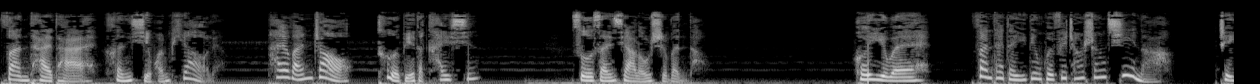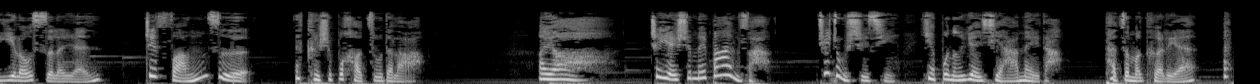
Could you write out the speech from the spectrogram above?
范太太很喜欢漂亮，拍完照特别的开心。苏三下楼时问道：“我以为范太太一定会非常生气呢。这一楼死了人，这房子那可是不好租的了。哎呀，这也是没办法，这种事情也不能怨谢阿妹的。她这么可怜，哎，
